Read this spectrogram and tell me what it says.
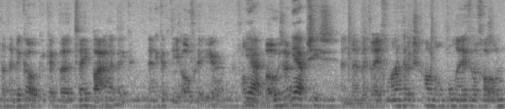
Dat heb ik ook. Ik heb eh, twee paar heb ik. En ik heb die over de ear van Ja. de Bose. Ja, precies. En eh, met regelmaat heb ik ze gewoon rondom even gewoon.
